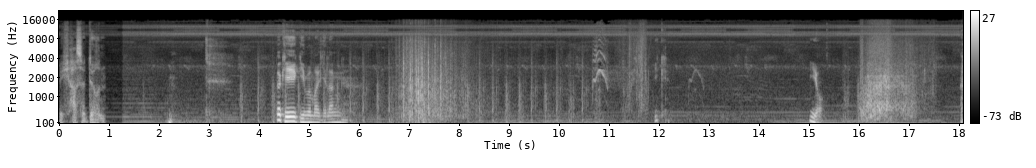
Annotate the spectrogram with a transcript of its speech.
Ich hasse Dürren. Okay, gehen wir mal hier lang. Weg. Ja.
